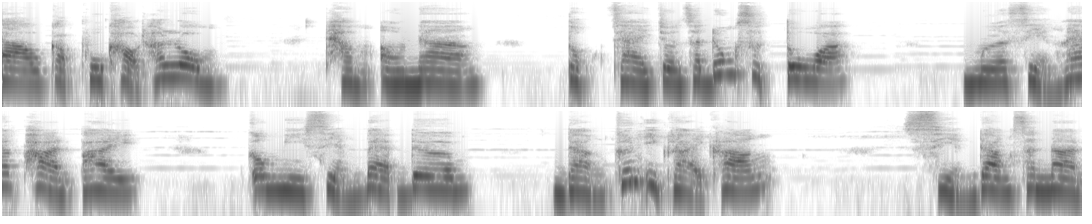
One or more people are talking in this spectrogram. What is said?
ลาวกับภูเขาถล่ม ทำเอานาง ตกใจจนสะดุ้งสุดตัว เมื่อเสียงแรกผ่านไป ก็มีเสียงแบบเดิม ดังขึ้นอีกหลายครั้ง เสียงดังสนั่น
